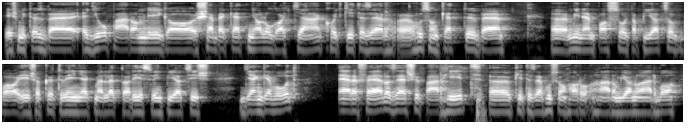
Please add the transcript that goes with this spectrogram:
és miközben egy jó páran még a sebeket nyalogatják, hogy 2022-ben mi nem passzolt a piacokba, és a kötvények mellett a részvénypiac is gyenge volt. Erre fel az első pár hét 2023. januárban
